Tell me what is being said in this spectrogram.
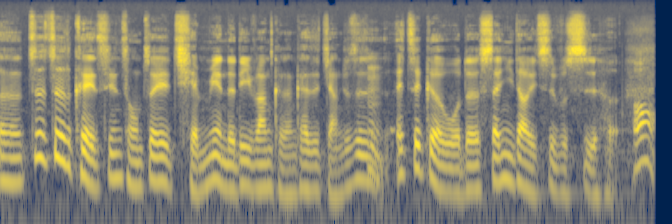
呃，这这可以先从最前面的地方可能开始讲，就是，哎、嗯，欸，这个我的生意到底适不适合？哦，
